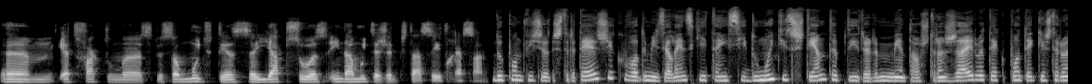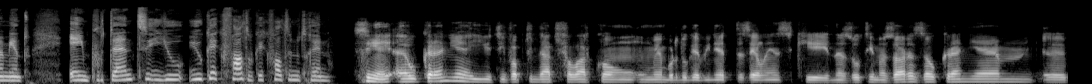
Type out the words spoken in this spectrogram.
Um, é de facto uma situação muito tensa e há pessoas, ainda há muita gente que está a sair de Kherson. Do ponto de vista estratégico, Volodymyr Zelensky tem sido muito insistente a pedir armamento ao estrangeiro. Até que ponto é que este armamento é importante e o, e o que é que falta? O que é que falta no terreno? Sim, a Ucrânia, e eu tive a oportunidade de falar com um membro do gabinete de Zelensky nas últimas horas, a Ucrânia uh,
